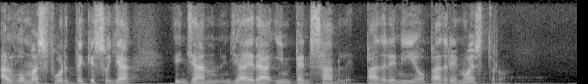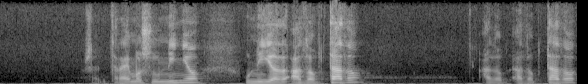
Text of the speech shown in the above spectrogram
Algo más fuerte que eso ya, ya, ya era impensable. Padre mío, Padre nuestro. O sea, traemos un niño, un niño adoptado, adoptado.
